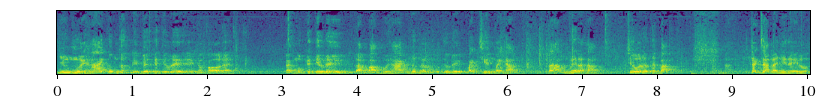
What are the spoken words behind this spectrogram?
Nhưng 12 công thức để viết cái tiêu đề này nó có ở đây. Đấy, một cái tiêu đề đảm bảo 12 công thức là một tiêu đề bách chiến bách thắng. Đã viết là thắng chưa bao giờ thất bại. Chắc chắn là như thế luôn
